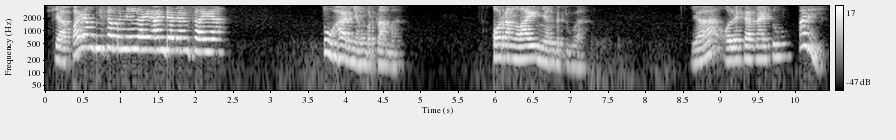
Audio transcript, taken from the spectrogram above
Siapa yang bisa menilai Anda dan saya? Tuhan yang pertama. Orang lain yang kedua. Ya, oleh karena itu, mari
